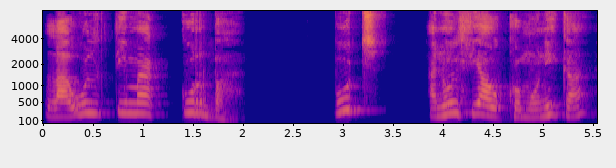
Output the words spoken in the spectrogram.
la última curva. Puig anuncia o comunica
